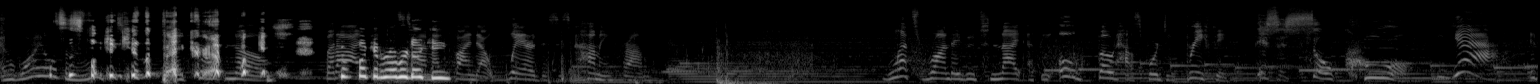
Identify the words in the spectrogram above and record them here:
And why all What's the this fucking kid in the background? No, but the I fucking rubber it's ducky. Find out where this is coming from. Let's rendezvous tonight at the old boathouse for debriefing. This is so cool. Yeah, it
